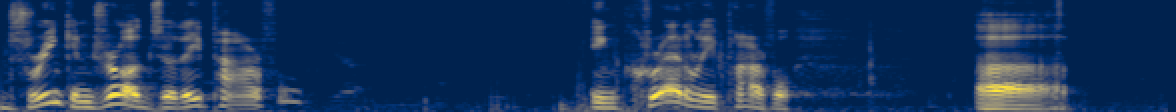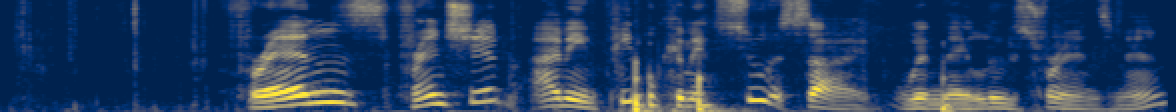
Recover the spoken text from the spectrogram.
drink and drugs, are they powerful? Yeah. Incredibly powerful. Uh, friends, friendship. I mean, people commit suicide when they lose friends, man.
